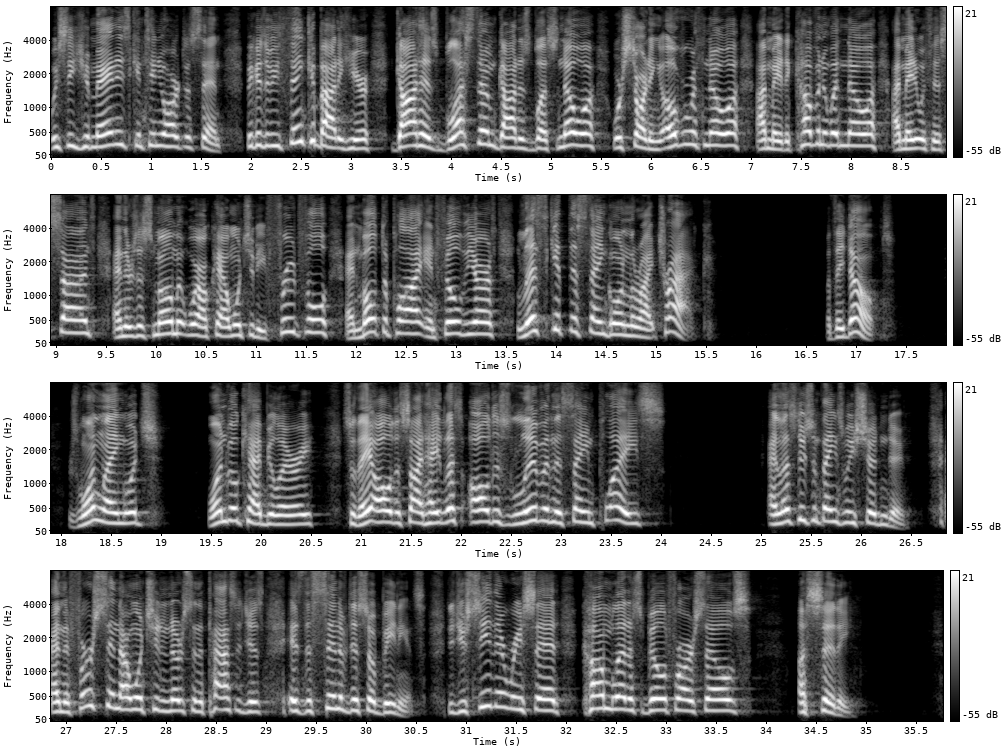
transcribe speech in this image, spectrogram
We see humanity's continual heart to sin. Because if you think about it here, God has blessed them. God has blessed Noah. We're starting over with Noah. I made a covenant with Noah. I made it with his sons. And there's this moment where, okay, I want you to be fruitful and multiply and fill the earth. Let's get this thing going on the right track. But they don't. There's one language, one vocabulary. So they all decide, hey, let's all just live in the same place and let's do some things we shouldn't do. And the first sin I want you to notice in the passages is the sin of disobedience. Did you see there where he said, Come, let us build for ourselves a city?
